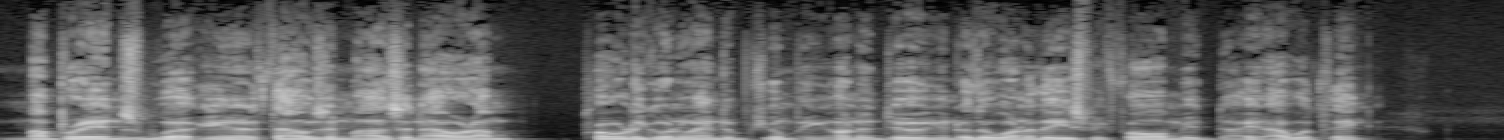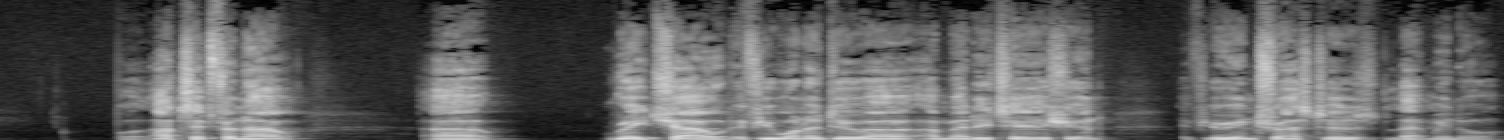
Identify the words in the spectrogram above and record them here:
my brain's working at a thousand miles an hour. I'm probably going to end up jumping on and doing another one of these before midnight, I would think. But that's it for now. Uh, reach out if you want to do a, a meditation. If you're interested, let me know.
